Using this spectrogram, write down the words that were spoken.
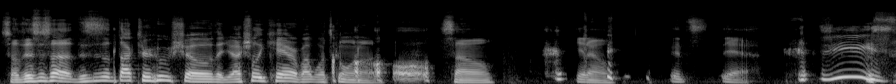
So this is a this is a Doctor Who show that you actually care about what's going on. Oh, So, you know, it's yeah. Jeez.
